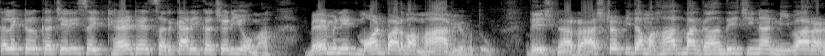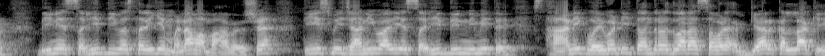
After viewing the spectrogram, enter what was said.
કલેક્ટર કચેરી સહિત ઠેર ઠેર સરકારી કચેરીઓમાં બે મિનિટ મૌન પાડવામાં આવ્યું હતું. દેશના રાષ્ટ્રપિતા મહાત્મા ગાંધીજીના નિવારણ દિને શહીદ દિવસ તરીકે મનાવવામાં આવ્યો છે. ત્રીસમી જાન્યુઆરીએ શહીદ દિન નિમિત્તે સ્થાનિક વહીવટી તંત્ર દ્વારા સવારે અગિયાર કલાકે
